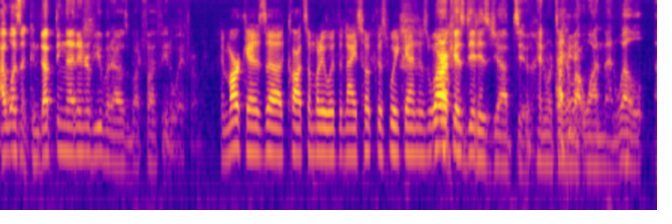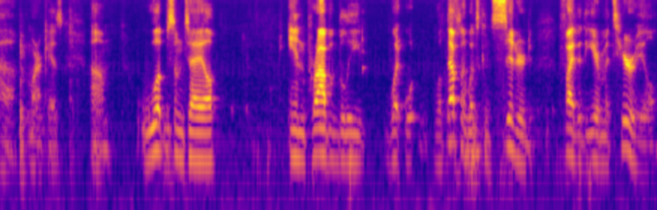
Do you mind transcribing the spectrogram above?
I wasn't conducting that interview, but I was about five feet away from him. and Marquez uh, caught somebody with a nice hook this weekend as well. Marquez did his job too, and we're talking about Juan Manuel uh, Marquez. Um, whoop some tail in probably what, what well definitely what's considered fight of the year material.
